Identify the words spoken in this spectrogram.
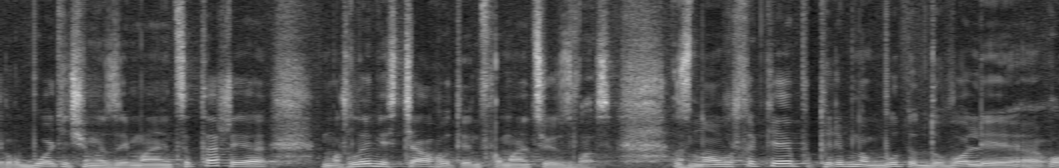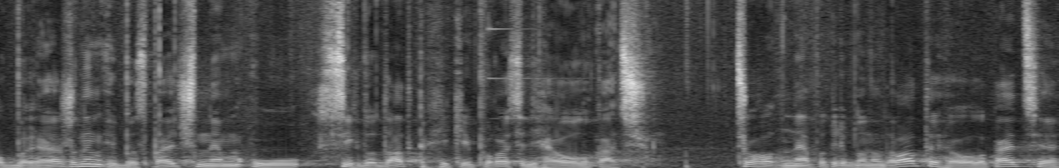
роботі, чим ви займаєтеся. Теж є можливість тягувати інформацію з вас. Знову ж таки, потрібно бути доволі обережним і безпечним у всіх додатках, які просять геолокацію. Цього не потрібно надавати. Геолокація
